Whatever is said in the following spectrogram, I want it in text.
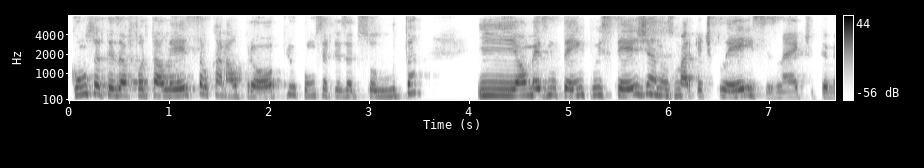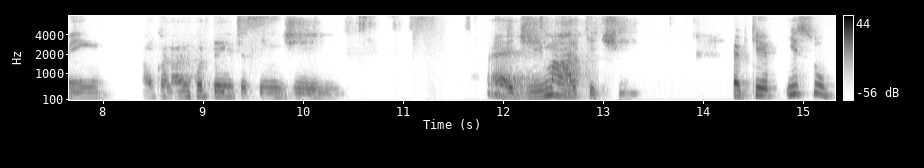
com certeza, fortaleça o canal próprio, com certeza absoluta, e, ao mesmo tempo, esteja nos marketplaces, né? Que também é um canal importante, assim, de, é, de marketing. É, porque isso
